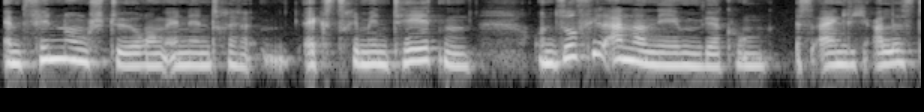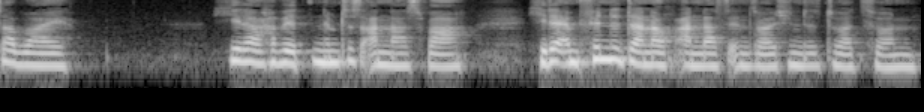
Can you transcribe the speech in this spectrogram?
Empfindungsstörungen in den Extremitäten und so viel anderen Nebenwirkungen ist eigentlich alles dabei. Jeder nimmt es anders wahr. Jeder empfindet dann auch anders in solchen Situationen.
